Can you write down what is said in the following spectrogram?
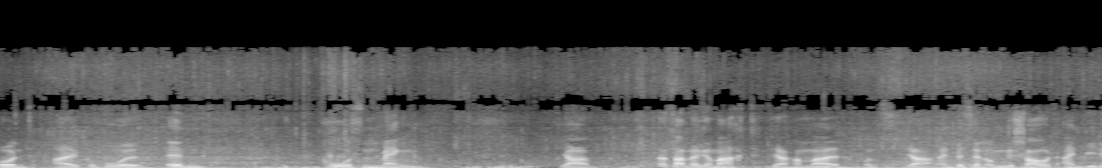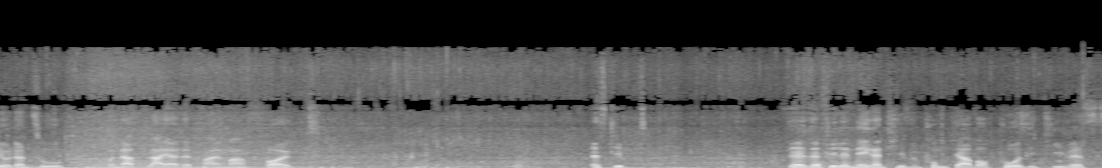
und Alkohol in großen Mengen. Ja, das haben wir gemacht. Wir haben mal uns ja ein bisschen umgeschaut, ein Video dazu von der Playa de Palma folgt. Es gibt sehr, sehr viele negative Punkte, aber auch Positives.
